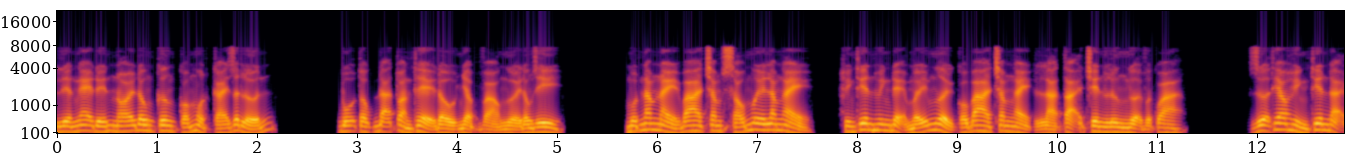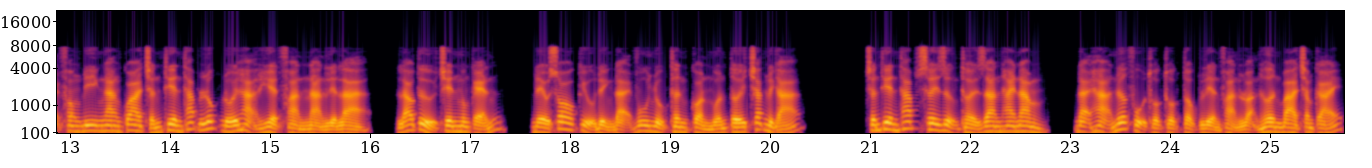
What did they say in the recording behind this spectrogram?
liền nghe đến nói Đông Cương có một cái rất lớn. Bộ tộc đã toàn thể đầu nhập vào người Đông Di. Một năm này 365 ngày, hình thiên huynh đệ mấy người có 300 ngày là tại trên lưng ngựa vượt qua. Dựa theo hình thiên đại phong đi ngang qua chấn thiên tháp lúc đối hạ hiệt phản nàn liền là, lão tử trên mông kén, đều so cựu đỉnh đại vu nhục thân còn muốn tới chắc địch á. Chấn thiên tháp xây dựng thời gian 2 năm, đại hạ nước phụ thuộc thuộc tộc liền phản loạn hơn 300 cái.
